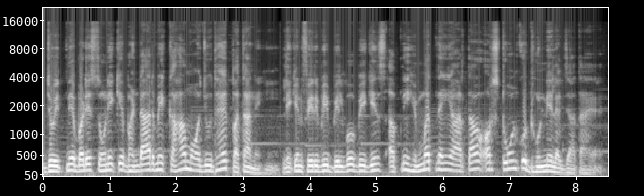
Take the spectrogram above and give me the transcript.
जो इतने बड़े सोने के भंडार में कहा मौजूद है, पता नहीं। लेकिन फिर भी बिल्बो बिगिंस अपनी हिम्मत नहीं हारता और स्टोन को ढूँढने लग जाता है।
